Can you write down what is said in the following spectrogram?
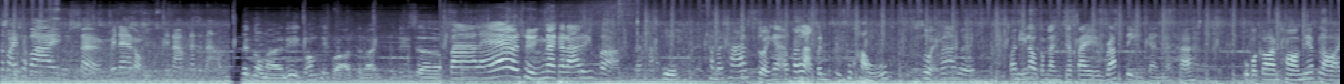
สบายสบายๆแต่ไม่แน่หรอกในน้ำน่าจะหนาว Met normaal, nee, ik kwam tegen wel achteraan. Het is uh, ปลาแล้วถึงนาการาริบะนะคะโหธรรมชาติสวยงามข้างหลังเป็นภูเขา สวยมากเลย ตอนนี้เรากำลังจะไปรับติ่งกันนะคะ อุปกรณ์พร้อมเรียบร้อย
